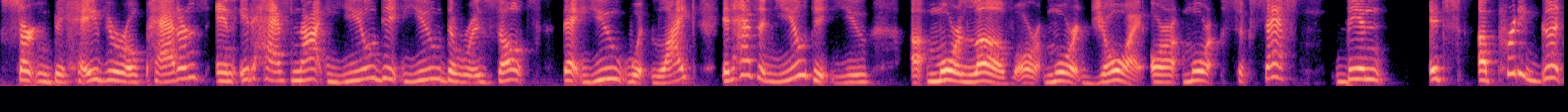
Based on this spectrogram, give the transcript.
certain behavioral patterns, and it has not yielded you the results that you would like. It hasn't yielded you uh, more love or more joy or more success, then it's a pretty good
